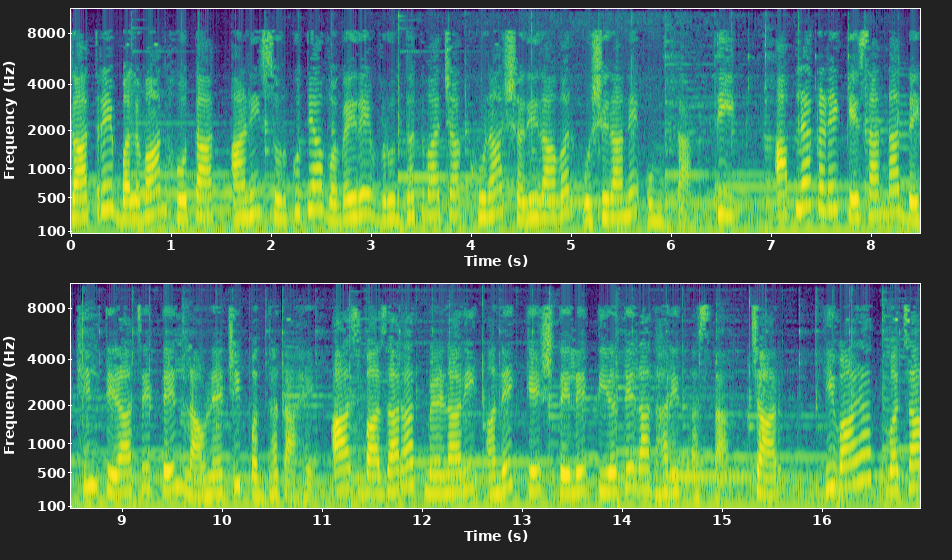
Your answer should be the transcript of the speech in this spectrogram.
गात्रे बलवान होतात आणि सुरकुत्या वगैरे वृद्धत्वाच्या खुणा शरीरावर उशिराने उमटतात. ती आपल्याकडे केसांना देखील तिळाचे तेल लावण्याची पद्धत आहे. आज बाजारात मिळणारी अनेक केश तेले तिळतेलाधारित असतात. चार हिवाळ्यात त्वचा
